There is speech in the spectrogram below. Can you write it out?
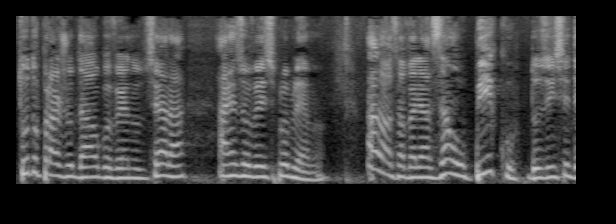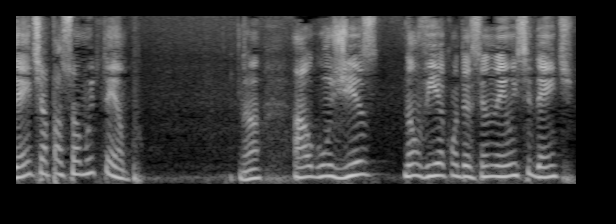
tudo para ajudar o governo do Ceará a resolver esse problema. Na nossa avaliação, o pico dos incidentes já passou há muito tempo. Né? Há alguns dias não vinha acontecendo nenhum incidente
